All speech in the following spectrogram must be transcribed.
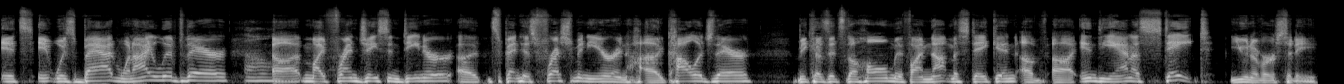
it's it was bad when I lived there. Uh, my friend Jason Diener uh, spent his freshman year in uh, college there because it's the home, if I'm not mistaken, of uh, Indiana State University,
